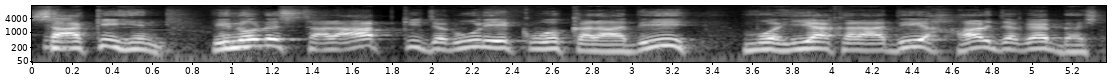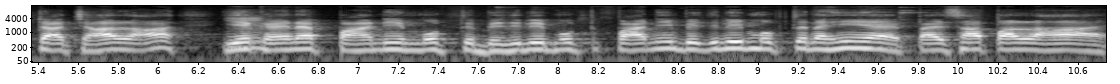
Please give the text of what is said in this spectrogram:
शाकी हिंद। इन्होंने शराब की ज़रूर एक वो करा दी मुहैया करा दी हर जगह भ्रष्टाचार रहा। ये हम्म। कहना है पानी मुफ़्त बिजली मुफ़्त पानी बिजली मुफ़्त नहीं है पैसा पड़ रहा है।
